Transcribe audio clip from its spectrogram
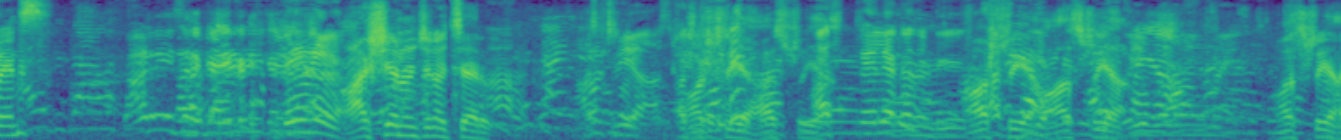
ఫ్రెండ్స్? ఆస్ట్రియా నుంచి వచ్చారు. Austria Austria. ఆస్ట్రేలియా కదండి ఆస్ట్రియా ఆస్ట్రియా. ఆస్ట్రియా.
